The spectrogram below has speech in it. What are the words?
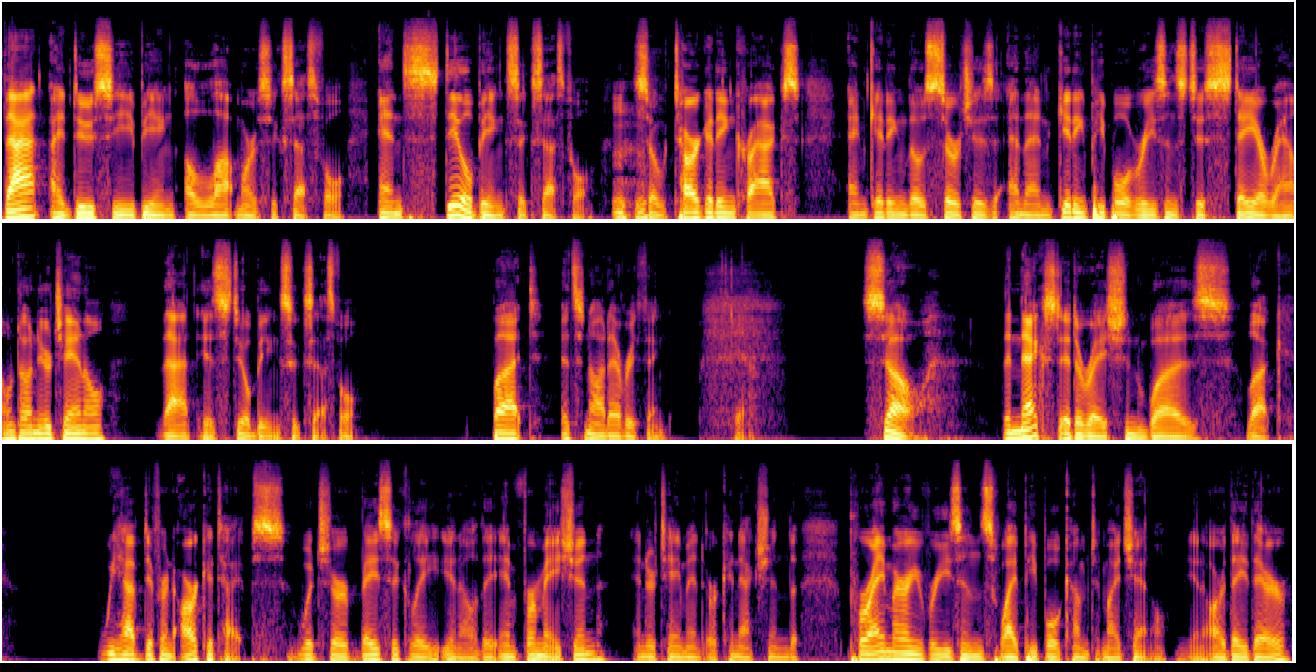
That I do see being a lot more successful and still being successful. Mm-hmm. So targeting cracks and getting those searches and then getting people reasons to stay around on your channel, that is still being successful. But it's not everything. Yeah. So the next iteration was look, we have different archetypes, which are basically, you know, the information, entertainment, or connection, the primary reasons why people come to my channel. You know, are they there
